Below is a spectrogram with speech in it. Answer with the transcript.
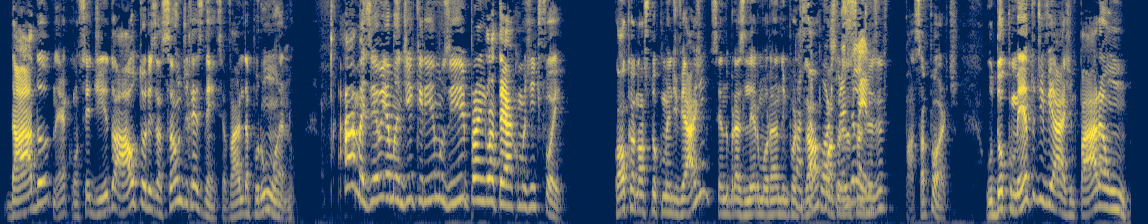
dado, né, concedido a autorização de residência, válida por um ano. Ah, mas eu e a Mandinha queríamos ir pra Inglaterra, como a gente foi. Qual que é o nosso documento de viagem? Sendo brasileiro morando em Portugal, Passaporte com autorização brasileiro. de? Passaporte. O documento de viagem para um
